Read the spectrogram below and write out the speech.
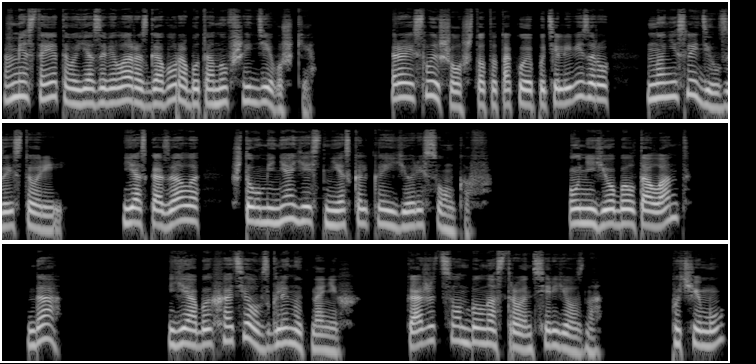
Вместо этого я завела разговор об утонувшей девушке. Рэй слышал что-то такое по телевизору, но не следил за историей. Я сказала, что у меня есть несколько ее рисунков. У нее был талант? Да. Я бы хотел взглянуть на них. Кажется, он был настроен серьезно. Почему?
